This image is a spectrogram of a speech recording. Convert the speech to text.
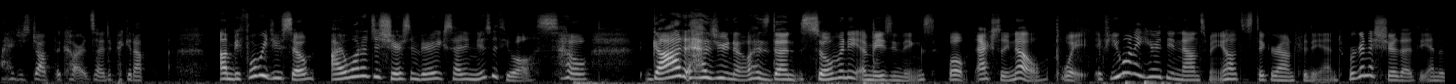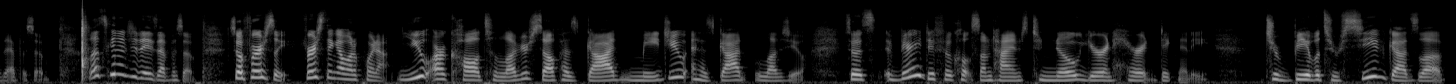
I just dropped the card, so I had to pick it up. Um, before we do so, I wanted to share some very exciting news with you all. So, God, as you know, has done so many amazing things. Well, actually, no. Wait. If you want to hear the announcement, you'll have to stick around for the end. We're going to share that at the end of the episode. Let's get into today's episode. So, firstly, first thing I want to point out you are called to love yourself as God made you and as God loves you. So, it's very difficult sometimes to know your inherent dignity, to be able to receive God's love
